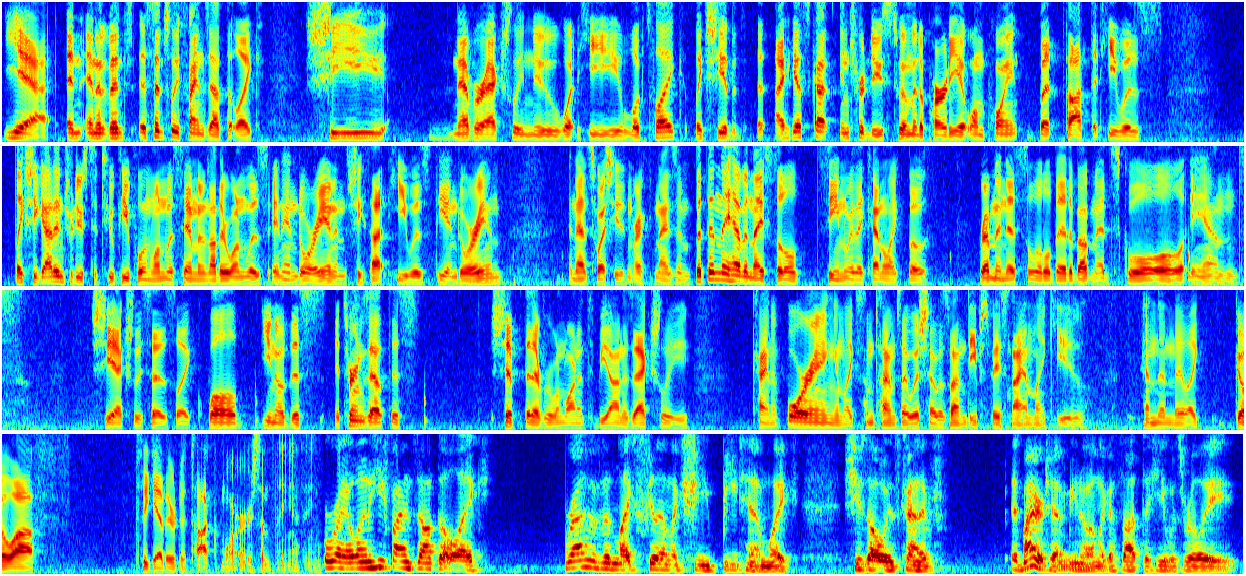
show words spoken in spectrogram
Yeah, and and event- essentially finds out that like she never actually knew what he looked like. Like she had, I guess, got introduced to him at a party at one point, but thought that he was like she got introduced to two people, and one was him, and another one was an Andorian, and she thought he was the Andorian, and that's why she didn't recognize him. But then they have a nice little scene where they kind of like both reminisce a little bit about med school and she actually says like well you know this it turns out this ship that everyone wanted to be on is actually kind of boring and like sometimes I wish I was on Deep Space 9 like you and then they like go off together to talk more or something. I think. Right. Well, and he finds out that like, rather than like feeling like she beat him, like she's always kind of admired him, you know, and like I thought that he was really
